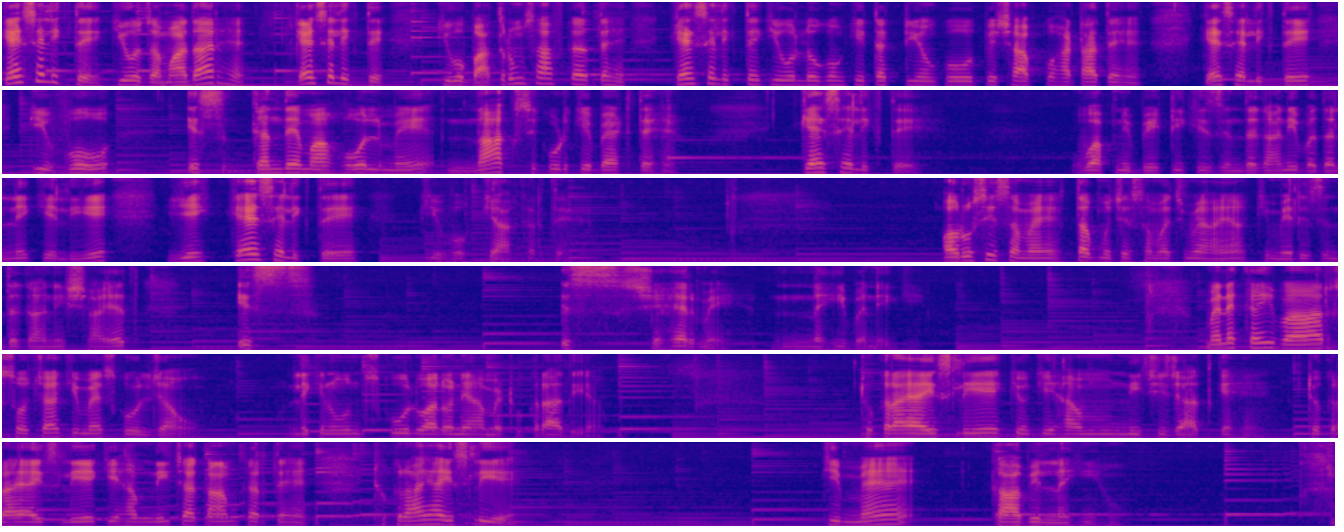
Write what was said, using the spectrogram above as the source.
कैसे लिखते कि वो जमादार है? कैसे लिखते कि वो बाथरूम साफ़ करते हैं? कैसे लिखते कि वो लोगों की टट्टियों को, पेशाब को हटाते हैं? कैसे लिखते कि वो इस गंदे माहौल में नाक सिकुड़ के बैठते हैं? कैसे लिखते वो अपनी बेटी की जिंदगानी बदलने के लिए ये कैसे लिखते हैं कि वो क्या करते हैं? और उसी समय तब मुझे समझ में आया कि मेरी जिंदगानी शायद इस इस शहर में नहीं बनेगी। मैंने कई बार सोचा कि मैं स्कूल जाऊँ, लेकिन उन स्कूल वालों ने हमें ठुकरा दिया। ठुकराया इसलिए क्योंकि हम नीची जात के हैं। ठुकराया इसलिए कि हम नीचा काम करते हैं। ठुकराया इसलिए कि मैं काबिल नहीं हूँ।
